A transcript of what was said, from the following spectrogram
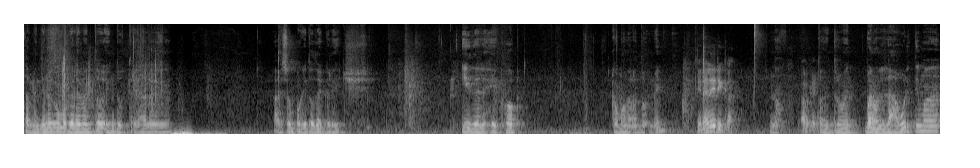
También tiene como que elementos industriales. A veces un poquito de glitch. Y del hip hop. Como de los 2000. ¿Tiene lírica? No. Bueno, la última.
